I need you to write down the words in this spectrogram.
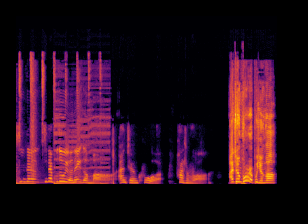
现在现在不都有那个吗？安全裤，怕什么？安全裤也不行啊！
